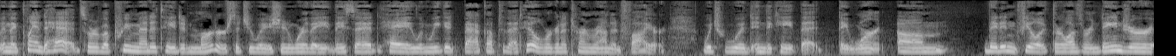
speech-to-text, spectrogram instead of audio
and they planned ahead, sort of a premeditated murder situation where they, they said, hey, when we get back up to that hill, we're going to turn around and fire, which would indicate that they weren't, um, they didn't feel like their lives were in danger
